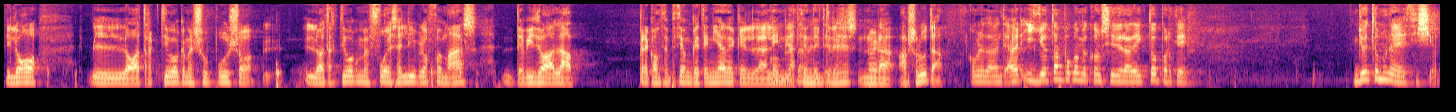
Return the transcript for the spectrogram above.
y luego lo atractivo que me supuso, lo atractivo que me fue ese libro fue más debido a la preconcepción que tenía de que la alineación de intereses no era absoluta. Completamente. A ver, y yo tampoco me considero adicto porque yo tomé una decisión,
